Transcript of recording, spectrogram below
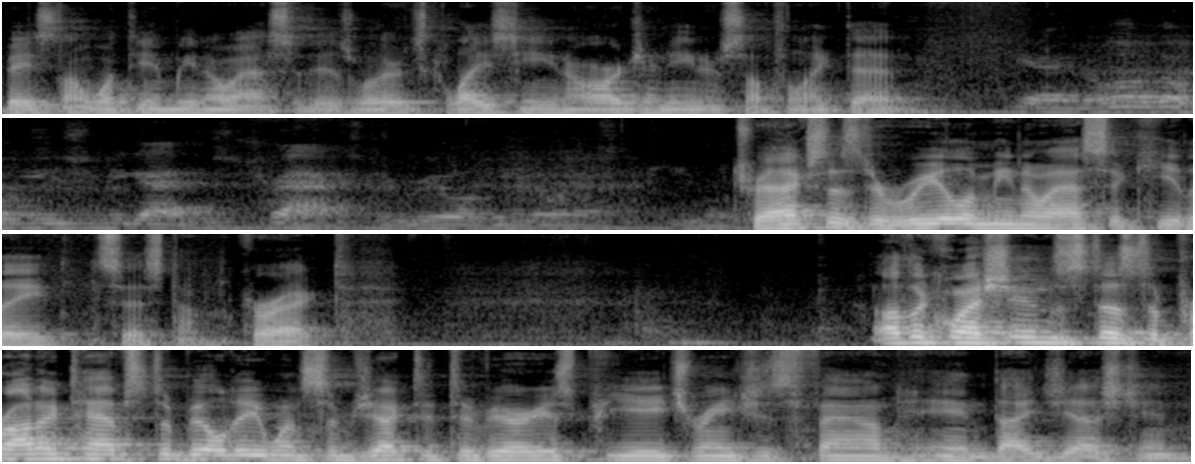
based on what the amino acid is, whether it's glycine or arginine or something like that. Yeah, the logo we use for you guys is TRAACS, the real amino acid chelate. TRAACS is the real amino acid chelate system, correct. Other questions, does the product have stability when subjected to various pH ranges found in digestion?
